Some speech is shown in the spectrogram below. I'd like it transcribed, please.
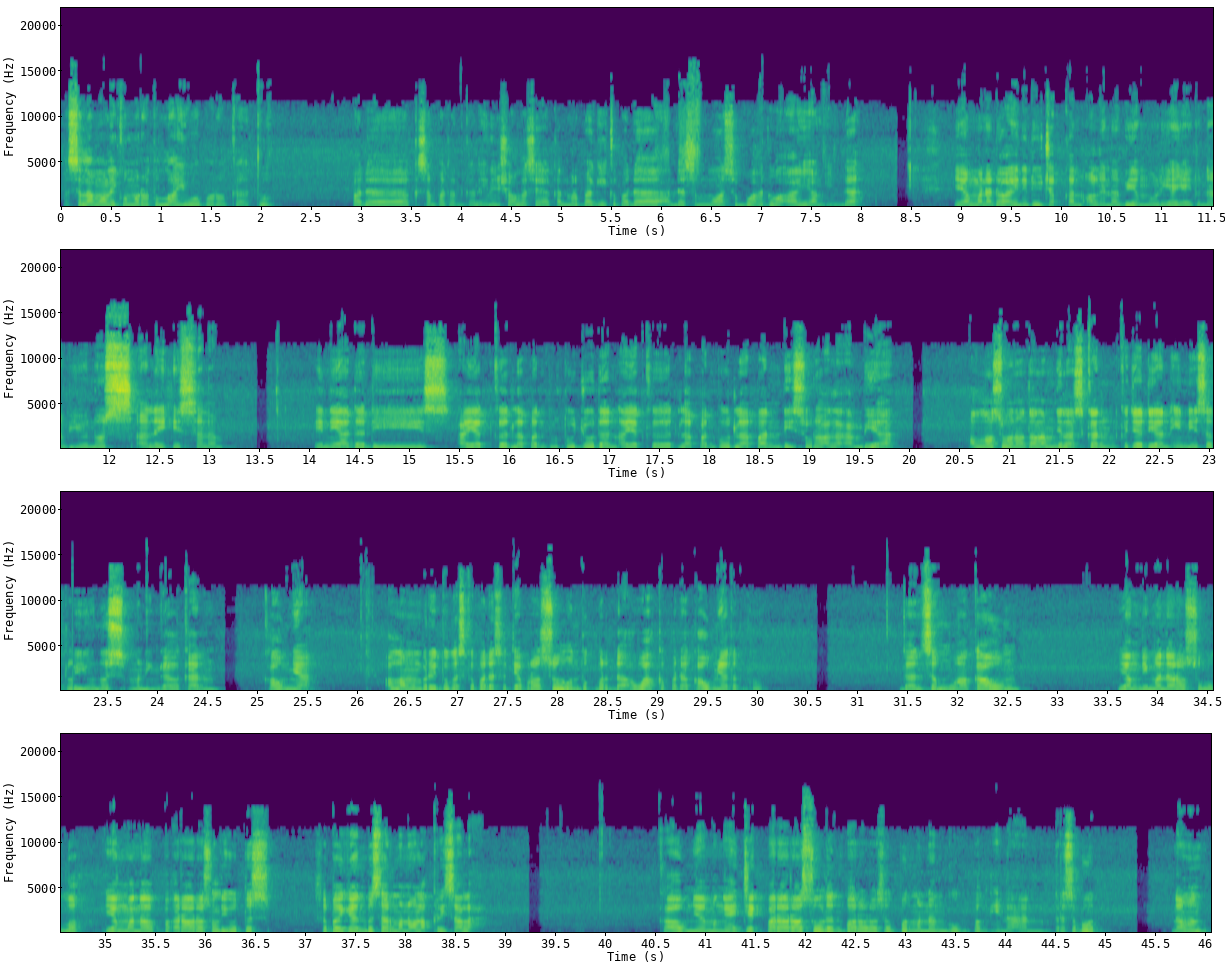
Assalamualaikum warahmatullahi wabarakatuh. Pada kesempatan kali ini insya Allah saya akan berbagi kepada Anda semua sebuah doa yang indah yang mana doa ini diucapkan oleh Nabi yang mulia yaitu Nabi Yunus alaihi salam. Ini ada di ayat ke-87 dan ayat ke-88 di surah Al-Anbiya. Allah SWT menjelaskan kejadian ini setelah Yunus meninggalkan kaumnya Allah memberi tugas kepada setiap rasul untuk berdakwah kepada kaumnya tentu. Dan semua kaum yang di mana Rasulullah, yang mana para rasul diutus, sebagian besar menolak risalah. Kaumnya mengejek para rasul dan para rasul pun menanggung penghinaan tersebut. Namun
